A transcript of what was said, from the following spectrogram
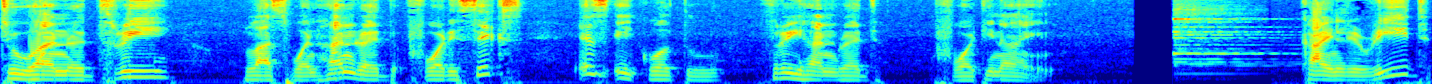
Two hundred three plus one hundred forty six is equal to three hundred forty nine. Kindly read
